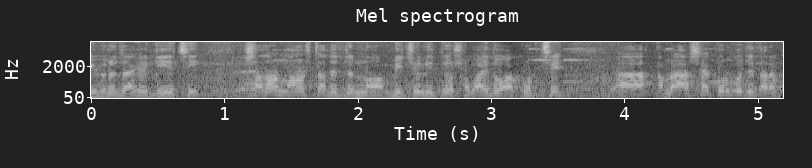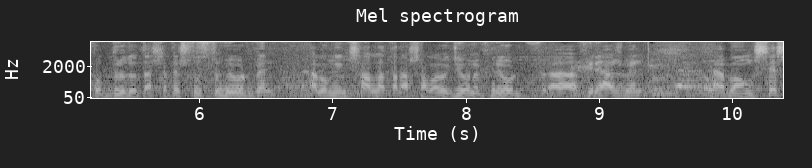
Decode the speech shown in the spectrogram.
বিভিন্ন জায়গায় গিয়েছি। সাধারণ মানুষ তাদের জন্য বিচলিত, সবাই দোয়া করছে। আমরা আশা করব যে তারা খুব দ্রুততার সাথে সুস্থ হয়ে উঠবেন এবং ইনশাআল্লাহ তারা স্বাভাবিক জীবনে ফিরে ফিরে আসবেন এবং শেষ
